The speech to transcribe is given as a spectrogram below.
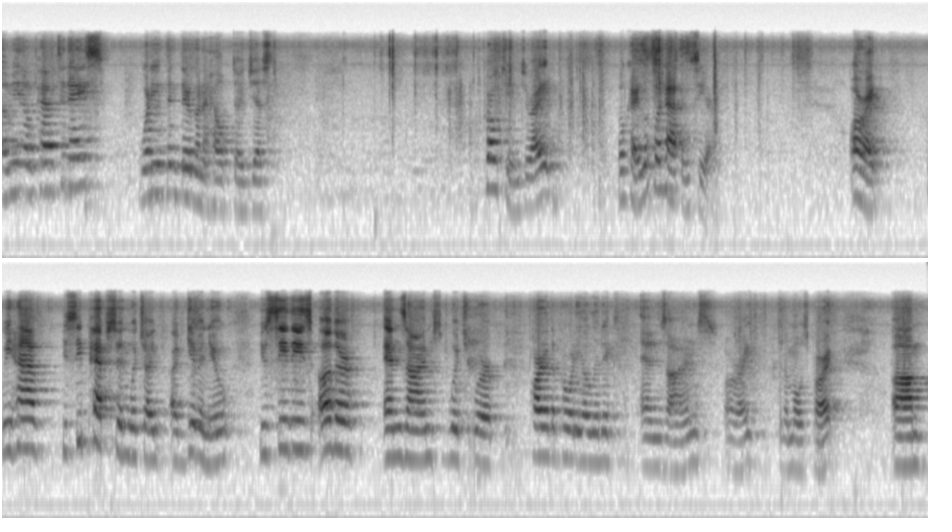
Aminopeptidase, what do you think they're going to help digest? Proteins, right? Okay, look what happens here. All right, we have, you see pepsin, which I, I've given you. You see these other enzymes, which were part of the proteolytic enzymes, all right, for the most part. Um,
